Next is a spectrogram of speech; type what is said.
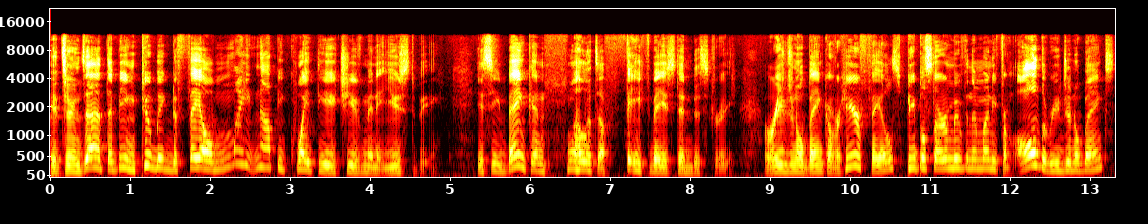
It turns out that being too big to fail might not be quite the achievement it used to be. You see banking, well it's a faith-based industry. A regional bank over here fails, people start removing their money from all the regional banks,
